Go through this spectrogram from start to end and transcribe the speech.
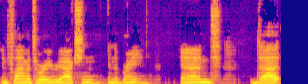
inflammatory reaction in the brain, and that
